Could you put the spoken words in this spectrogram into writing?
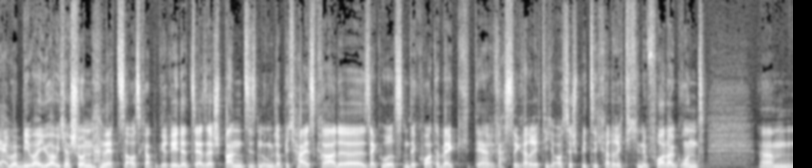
ja, über BYU habe ich ja schon letzte Ausgabe geredet. Sehr, sehr spannend. Sie sind unglaublich heiß gerade. Zach Wilson, der Quarterback, der rastet gerade richtig aus. Der spielt sich gerade richtig in den Vordergrund. Ähm,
